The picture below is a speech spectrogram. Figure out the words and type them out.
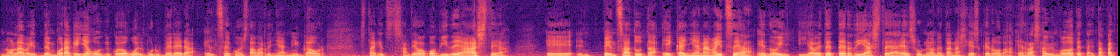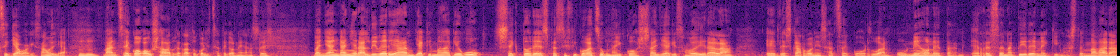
nolabait denbora gehiago ekiko dugu helburu berera heltzeko, ez da bardina nik gaur, ez dakit Santiagoko bidea hastea, e, pentsatuta ekainan amaitzea, edo in, hilabete terdi hastea, ez? Une honetan hasi eskero, ba, erraza egingo dut eta etapak txikiagoak izango dira. Mhm. Bantzeko gauza bat gertatuko litzateke honeaz, ez? Baina gainera aldi berean, jakin badakigu, sektore espezifiko batzuk nahiko zailak izango dirala e, deskarbonizatzeko. Orduan, une honetan, errezenak direnekin azten bagara,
